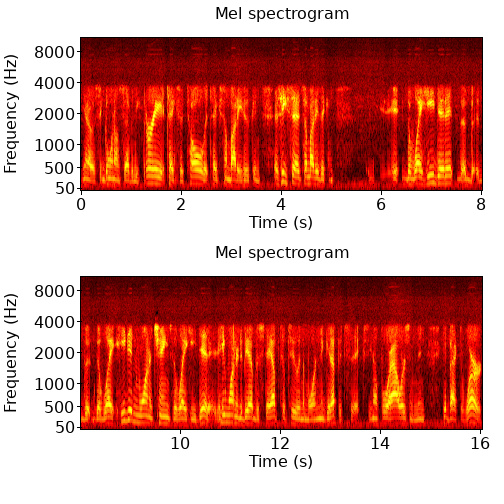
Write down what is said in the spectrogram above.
you know, it's going on 73. It takes a toll. It takes somebody who can, as he said, somebody that can the way he did it, the, the the way he didn't want to change the way he did it. He wanted to be able to stay up till two in the morning and get up at six, you know, four hours, and then get back to work.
